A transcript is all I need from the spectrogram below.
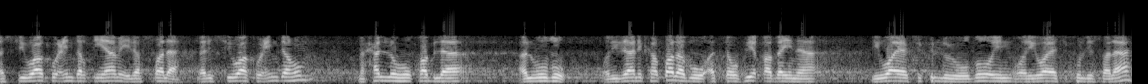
السواك عند القيام إلى الصلاة بل السواك عندهم محله قبل الوضوء ولذلك طلبوا التوفيق بين رواية كل وضوء ورواية كل صلاة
